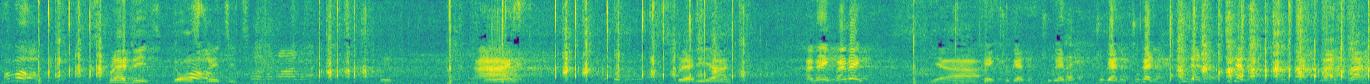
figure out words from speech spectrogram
Come on. Spread it. Don't straight it. Okay. Nice. Spread the hand. My man, my man. Yeah. Okay, together, together, together, together, together, together. Nice, nice, nice.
